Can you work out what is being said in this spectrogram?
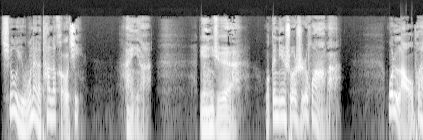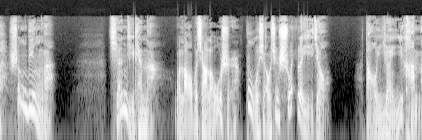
秋雨无奈的叹了口气：“哎呀，银爵，我跟您说实话吧。”我老婆生病了。前几天呢，我老婆下楼时不小心摔了一跤，到医院一看呢，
